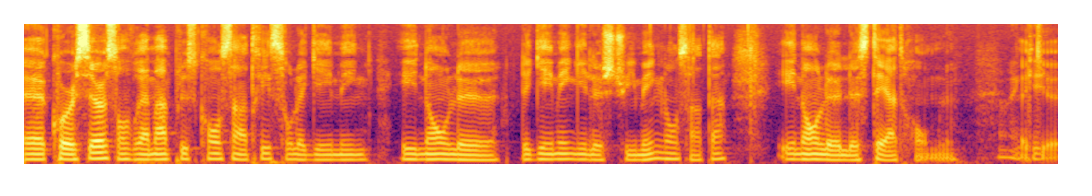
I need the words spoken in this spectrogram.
euh, Corsair sont vraiment plus concentrés sur le gaming et non le, le gaming et le streaming, là, on s'entend, et non le, le stay at home. là. Ok. Fait que, tu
